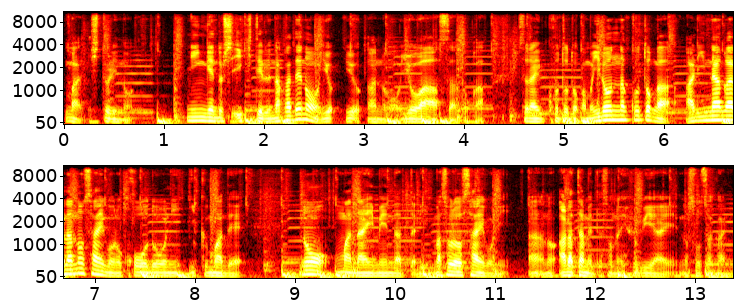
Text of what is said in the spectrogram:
まあ、一人の人間として生きてる中でのあの弱さとか辛いこととかもいろんなことがありながらの最後の行動に行くまでの、まあ、内面だったり、まあ、それを最後にあの改めてその FBI の捜査官に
